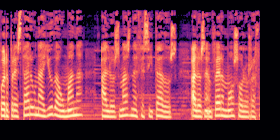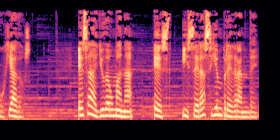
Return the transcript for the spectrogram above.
por prestar una ayuda humana a los más necesitados, a los enfermos o los refugiados. Esa ayuda humana es y será siempre grande,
